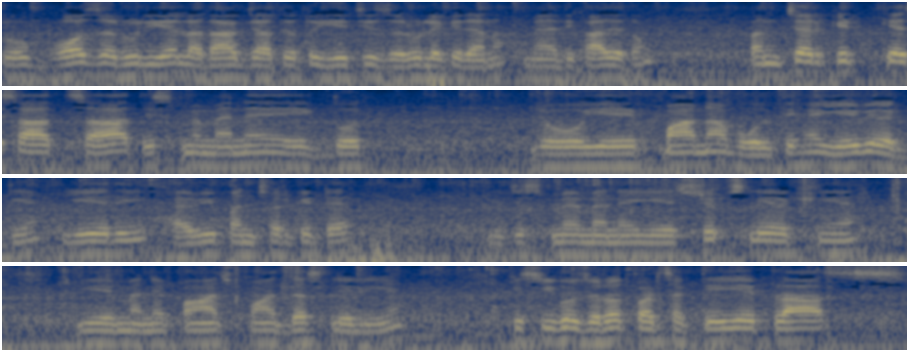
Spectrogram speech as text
जो बहुत ज़रूरी है, लद्दाख जाते हो तो ये चीज़ ज़रूर लेके जाना, मैं दिखा देता हूँ। पंचर किट के साथ साथ इसमें मैंने एक दो जो ये पाना बोलते हैं, ये भी रख दिए ये रही हैवी पंचर किट है, जिसमें मैंने ये स्ट्रिप्स ले रखी हैं। ये मैंने पाँच पाँच, दस ले लिए। किसी को ज़रूरत पड़ सकती है। ये प्लास,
